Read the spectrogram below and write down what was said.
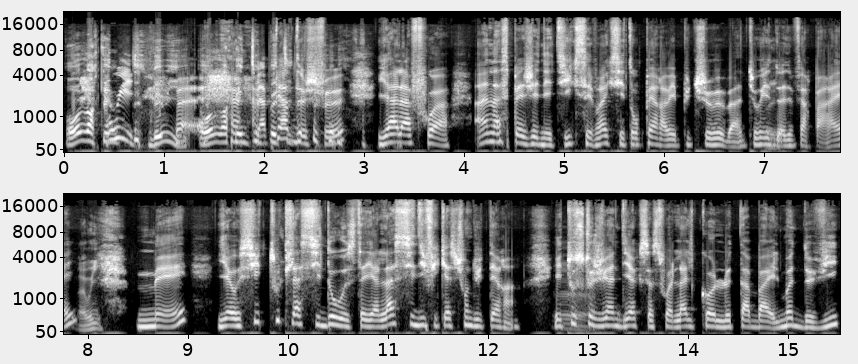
on va marquer, Ah oui. oui, Bah, on va marquer une toute la petite. perte de cheveux, il y a à la fois un aspect génétique. C'est vrai que si ton père avait plus de cheveux, ben, tu risques Oui. de faire pareil. Bah oui. Mais il y a aussi toute l'acidose, c'est-à-dire l'acidification du terrain. Et tout ce que je viens de dire, que ce soit l'alcool, le tabac et le mode de vie,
